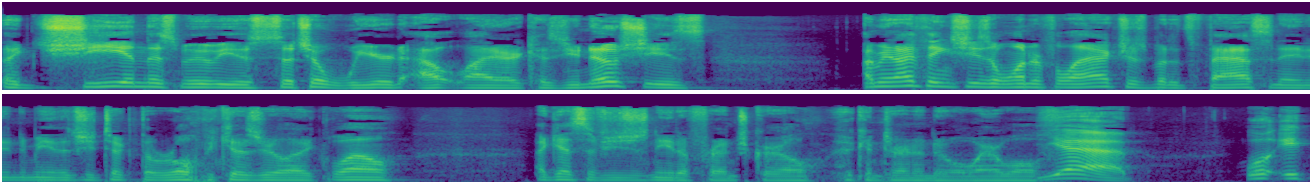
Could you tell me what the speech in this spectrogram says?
like she in this movie is such a weird outlier because you know she's. I mean, I think she's a wonderful actress, but it's fascinating to me that she took the role because you're like, well, I guess if you just need a French girl who can turn into a werewolf, Yeah. Well, it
